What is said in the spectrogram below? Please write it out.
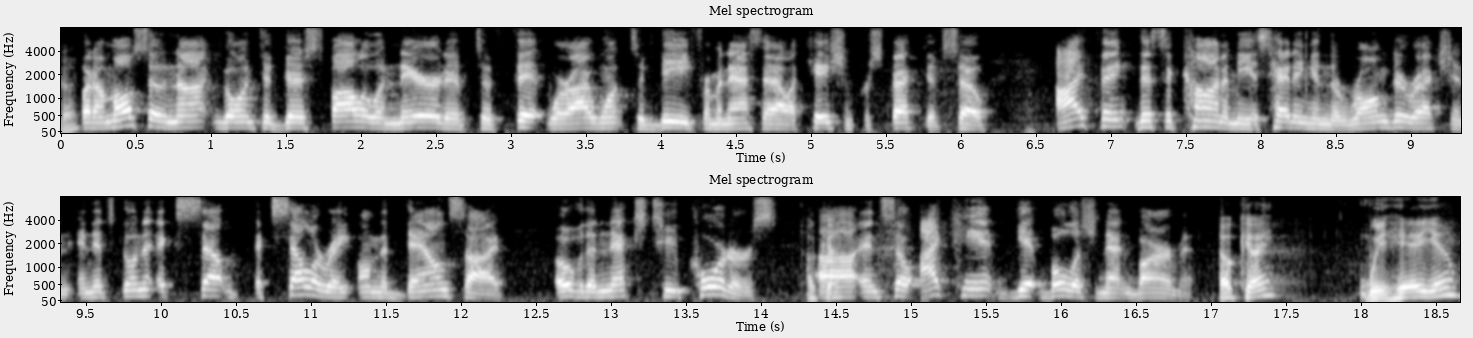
okay. but I'm also not going to just follow a narrative to fit where I want to be from an asset allocation perspective. So I think this economy is heading in the wrong direction and it's going to accelerate on the downside over the next two quarters. Okay. Uh, and so I can't get bullish in that environment. Okay. We hear you.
